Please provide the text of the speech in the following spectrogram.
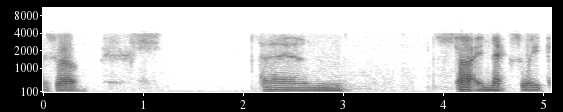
as well. Um, starting next week.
